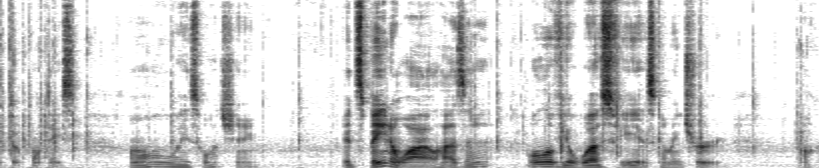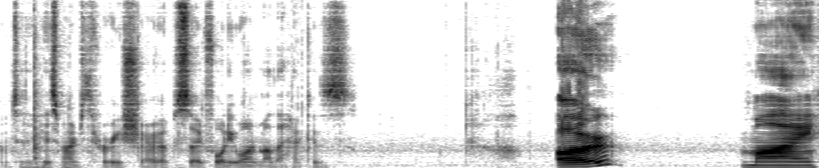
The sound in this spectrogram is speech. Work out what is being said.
I don't want these. I'm always watching. It's been a while, hasn't it? All of your worst fears coming true. Welcome to the His Mind 3 show, episode 41, mother hackers. Oh my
